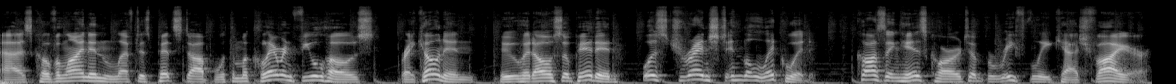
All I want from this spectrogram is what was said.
as Kovalainen left his pit stop with the McLaren fuel hose, Raikkonen, who had also pitted, was drenched in the liquid, causing his car to briefly catch fire.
